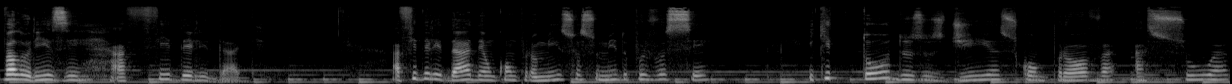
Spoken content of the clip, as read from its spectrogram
Valorize a fidelidade. A fidelidade é um compromisso assumido por você e que todos os dias comprova a sua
